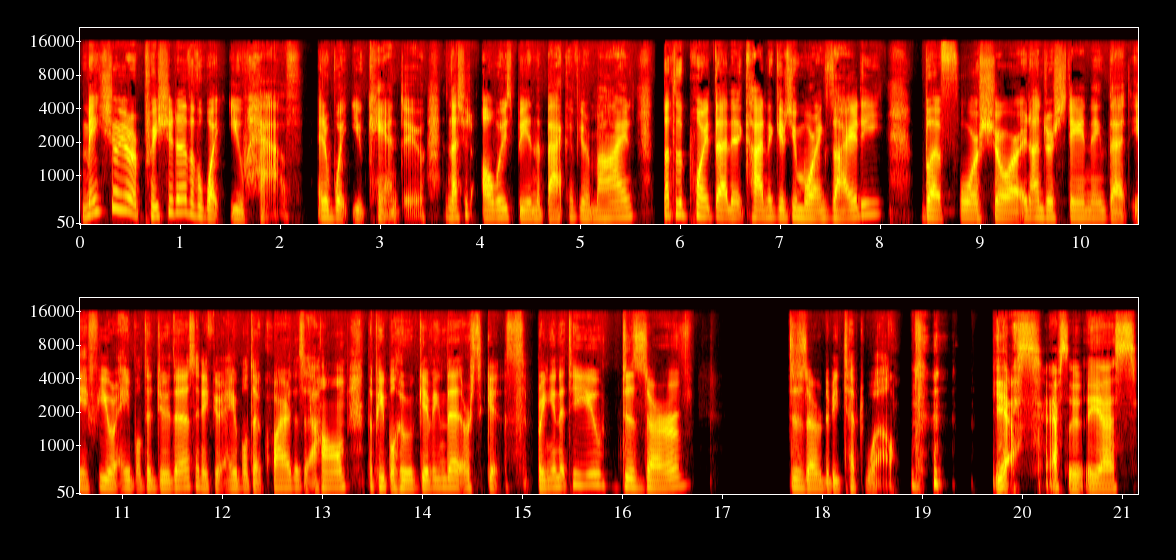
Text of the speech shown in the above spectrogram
make sure you're appreciative of what you have and what you can do. And that should always be in the back of your mind, not to the point that it kind of gives you more anxiety, but for sure, an understanding that if you're able to do this and if you're able to acquire this at home, the people who are giving that or bringing it to you deserve deserve to be tipped well. Yes, absolutely. Yes.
